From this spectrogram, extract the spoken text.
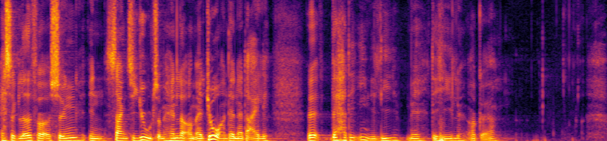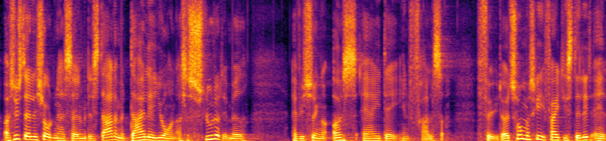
er så glade for at synge en sang til jul, som handler om, at jorden den er dejlig. Hvad, har det egentlig lige med det hele at gøre? Og jeg synes, det er lidt sjovt, den her salme. Det starter med dejlig jorden, og så slutter det med, at vi synger, os er i dag en frelser født. Og jeg tror måske faktisk, det er lidt af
